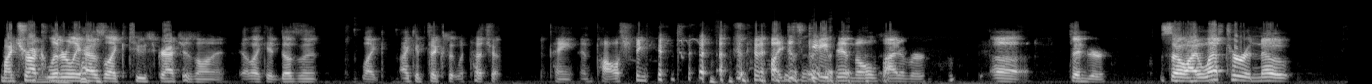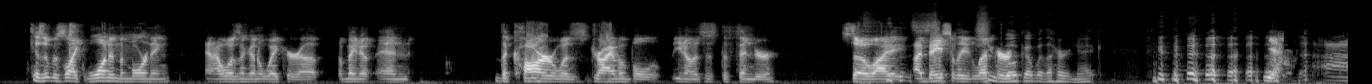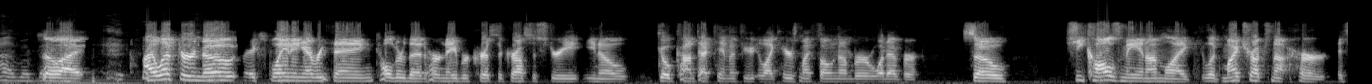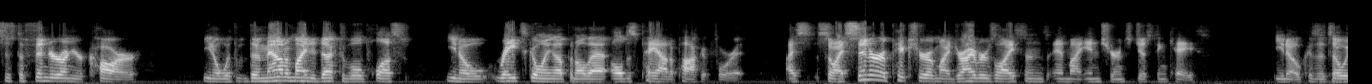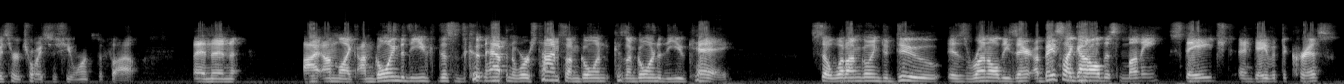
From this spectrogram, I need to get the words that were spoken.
My truck literally has like two scratches on it. Like it doesn't, like I could fix it with touch-up paint and polishing it. and it, like just caved in the whole side of her uh, fender. So I left her a note because it was like one in the morning, and I wasn't gonna wake her up. I mean, and the car was drivable. You know, it's just the fender. So I, I basically left her. she her. woke up with a hurt neck. Yeah. Ah. So I, I left her a note explaining everything. Told her that her neighbor Chris across the street, you know, go contact him if you like. Here's my phone number or whatever. So she calls me and I'm like, look, my truck's not hurt. It's just a fender on your car. You know, with the amount of my deductible plus, you know, rates going up and all that, I'll just pay out of pocket for it. I so I sent her a picture of my driver's license and my insurance just in case. You know, because it's always her choice if she wants to file. And then I, I'm like, I'm going to the UK. This is, couldn't happen the worst time, so I'm going because I'm going to the UK. So what I'm going to do is run all these. Air, basically, I got all this money staged and gave it to Chris,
